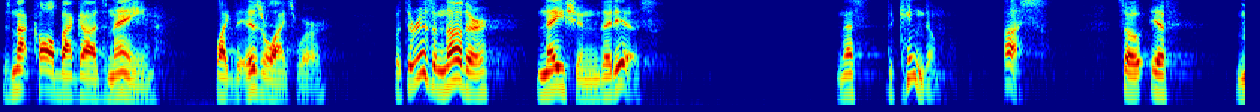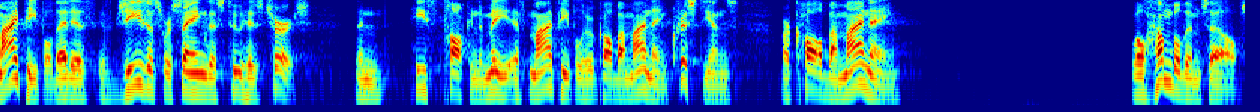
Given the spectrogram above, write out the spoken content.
is not called by God's name like the Israelites were. But there is another nation that is. And that's the kingdom, us. So if my people, that is, if Jesus were saying this to his church, then he's talking to me. If my people who are called by my name, Christians, are called by my name, will humble themselves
